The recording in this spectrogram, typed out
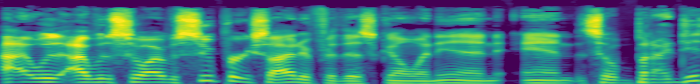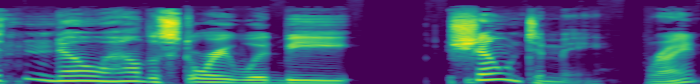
I was, I was, so I was super excited for this going in, and so, but I didn't know how the story would be shown to me. Right?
